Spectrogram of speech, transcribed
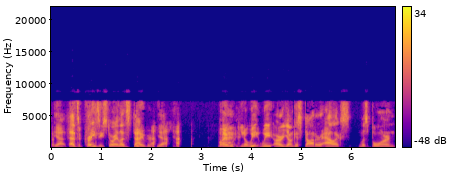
I, yeah, that's a crazy story. Let's dive. yeah, my, you know, we we our youngest daughter Alex was born,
